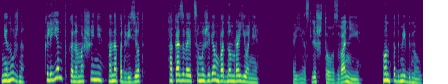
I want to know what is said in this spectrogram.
не нужно. Клиентка на машине, она подвезет. Оказывается, мы живем в одном районе». «Если что, звони». Он подмигнул.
